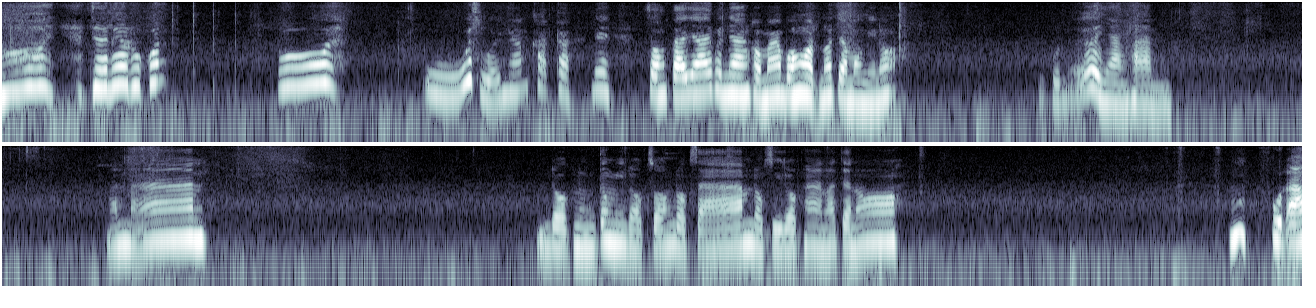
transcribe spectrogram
อ้ย เจอแล้วทุกคน โอ้ย โอ้ย สวยงามคักค่ะนี่สองตายายพิ่นยางเขามาบ่ฮอดเนาะจ้ะมองนี้เนาะทุกคนเอ้ยย่างผ่านมันมันดอกหนึ่งต้องมีดอกสองดอกสามดอกสี่ดอกห้าเนาะจ้ะเนาะพูดเอา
